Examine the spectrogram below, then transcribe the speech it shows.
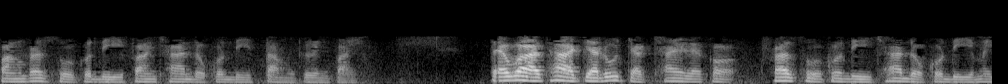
ฟังพระสูตรก็ดี ฟังชาดกก็ดีต่ำเกินไป แต่ว่าถ้าจะรู้จักใช้แล้วก็พระสูตรก็ดี ชาดกก็ดีไม่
